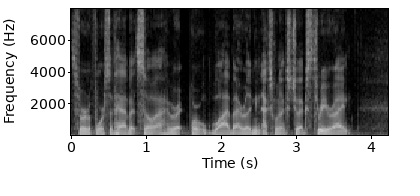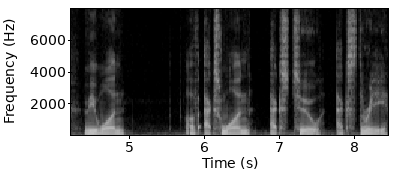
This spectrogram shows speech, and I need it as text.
sort of force of habit, so I write for y, but I really mean x1, x2, x3, right? V1 of x1, x2, x3,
